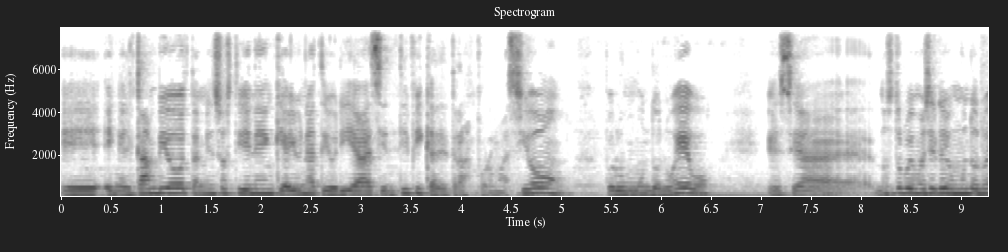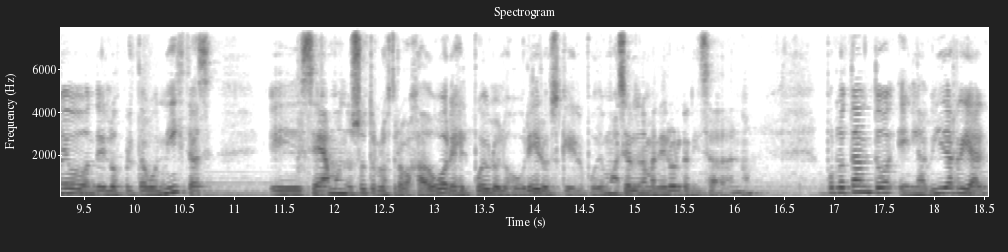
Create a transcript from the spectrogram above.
Eh, en el cambio, también sostienen que hay una teoría científica de transformación por un mundo nuevo, o sea, nosotros podemos decir que hay un mundo nuevo donde los protagonistas eh, seamos nosotros los trabajadores, el pueblo, los obreros, que lo podemos hacer de una manera organizada, ¿no? Por lo tanto, en la vida real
